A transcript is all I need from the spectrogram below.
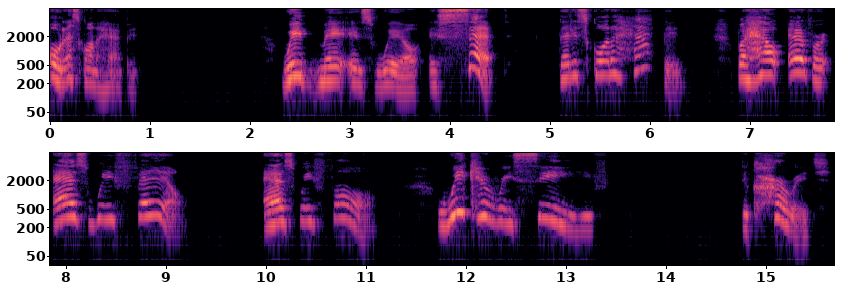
oh, that's going to happen. We may as well accept that it's going to happen. But however, as we fail, as we fall, we can receive the courage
